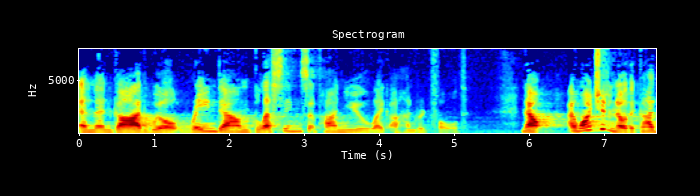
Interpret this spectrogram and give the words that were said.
and then God will rain down blessings upon you like a hundredfold. Now, I want you to know that God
